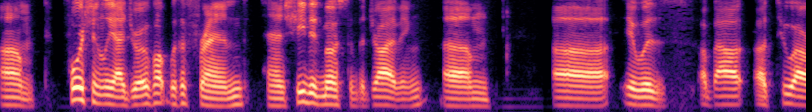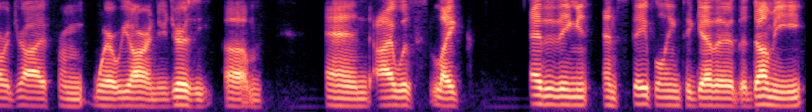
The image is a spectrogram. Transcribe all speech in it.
Um, fortunately, I drove up with a friend, and she did most of the driving. Um, uh, it was about a two hour drive from where we are in New Jersey. Um, and I was like editing and stapling together the dummy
